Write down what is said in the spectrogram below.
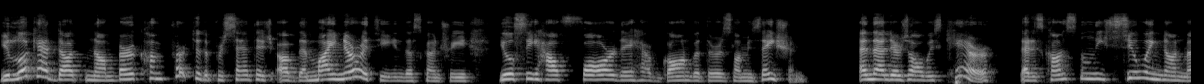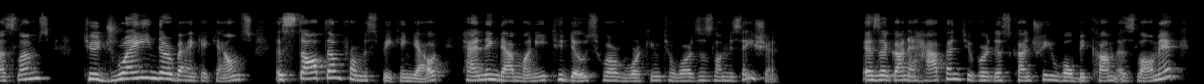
You look at that number compared to the percentage of the minority in this country, you'll see how far they have gone with their Islamization. And then there's always CAIR, that is constantly suing non-Muslims to drain their bank accounts, stop them from speaking out, handing that money to those who are working towards Islamization. Is it going to happen to where this country will become Islamic?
